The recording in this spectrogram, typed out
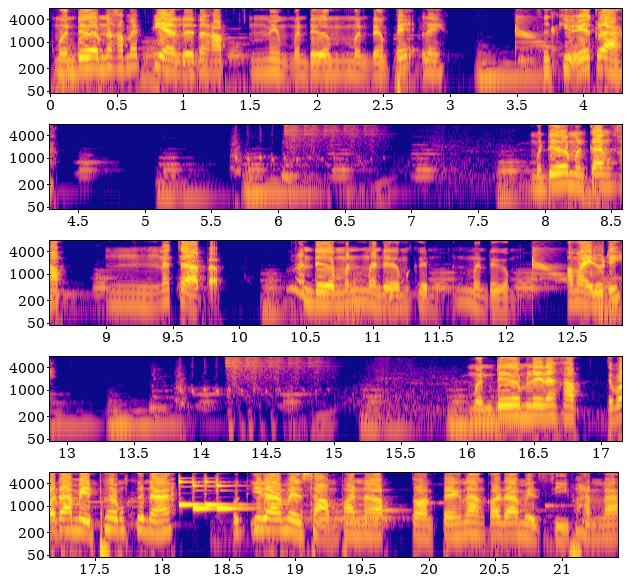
เหมือนเดิมนะครับไม่เปลี่ยนเลยนะครับไม่เหมือนเดิมเหมือนเดิมเป๊ะเลยสกิลเอ็กล่ะ เหมือนเดิมเหมือนกันครับ อืมน่าจะแบบเหมือนเดิมมันเหมือนเดิมขึ้นมันเหมือนเดิม เอาใหม่ดูดิ มือนเดิมเลยนะครับ แต่ว่าดาเมจเพิ่มขึ้นนะ เมื่อกี้ดาเมจสามพันนะครับ ตอนแปลงร่างก็ดาเมจสี่พันละ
